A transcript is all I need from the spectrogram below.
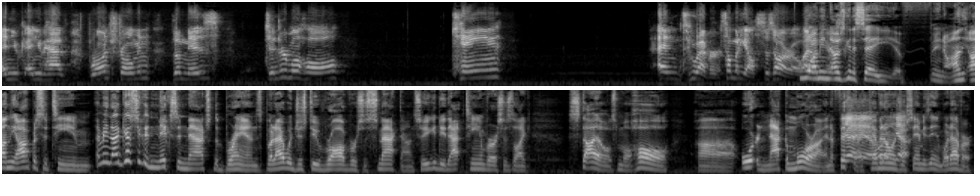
And you and you have Braun Strowman, The Miz, Jinder Mahal, Kane, and whoever, somebody else, Cesaro. Well, I, don't mean, care. I was gonna say, uh, you know, on the on the opposite team. I mean, I guess you could mix and match the brands, but I would just do Raw versus SmackDown. So you could do that team versus like Styles, Mahal, uh, Orton, Nakamura, and a fifth Yeah, guy, yeah, Kevin Owens yeah. or Sami Zayn, whatever.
